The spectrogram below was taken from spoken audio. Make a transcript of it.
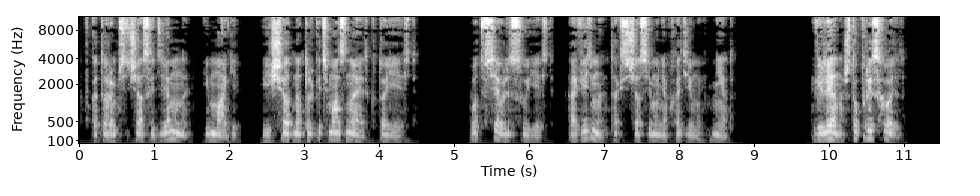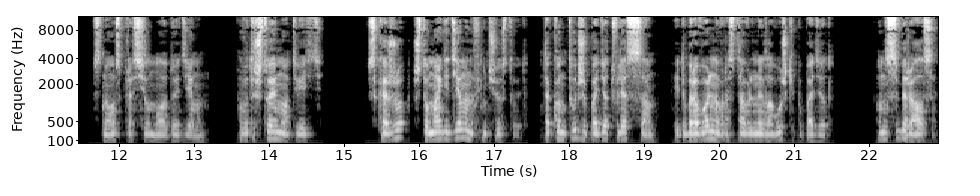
в котором сейчас и демоны, и маги, и еще одна только тьма знает, кто есть. Вот все в лесу есть, а ведьмы так сейчас ему необходимы нет. «Велена, что происходит?» Снова спросил молодой демон. Вот и что ему ответить? Скажу, что маги демонов не чувствуют, так он тут же пойдет в лес сам и добровольно в расставленные ловушки попадет. Он собирался.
